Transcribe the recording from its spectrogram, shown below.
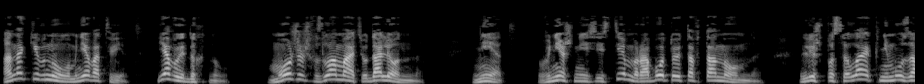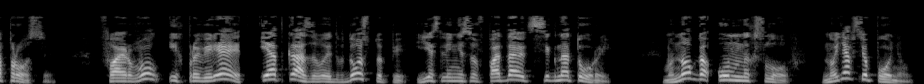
Она кивнула мне в ответ. Я выдохнул. Можешь взломать удаленно? Нет, Внешние системы работают автономно, лишь посылая к нему запросы. Firewall их проверяет и отказывает в доступе, если не совпадают с сигнатурой. Много умных слов, но я все понял.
